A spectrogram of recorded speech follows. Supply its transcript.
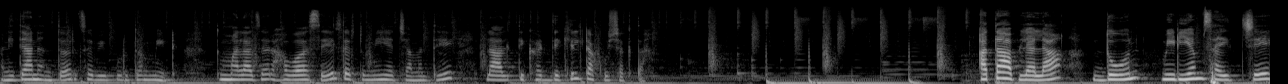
आणि त्यानंतर चवीपुरतं मीठ. तुम्हाला जर हवं असेल तर तुम्ही याच्यामध्ये लाल तिखट देखील टाकू शकता. आता आपल्याला दोन मीडियम साईजचे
